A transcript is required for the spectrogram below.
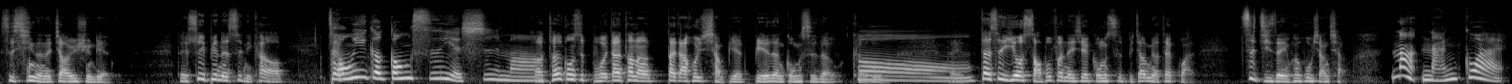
是新人的教育训练。对，所以变的是，你看哦。同一个公司也是吗？呃，同一个公司不会，但当然大家会抢别别人公司的客户。哦，对，但是也有少部分的一些公司比较没有在管，自己人也会互相抢。那难怪，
